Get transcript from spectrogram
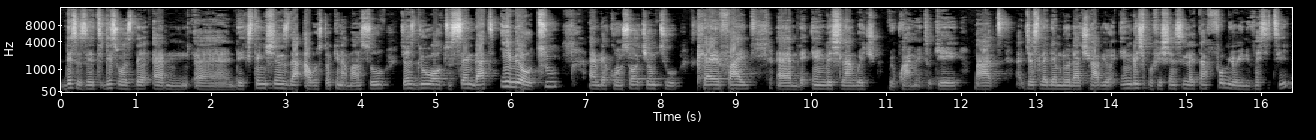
this is it. This was the um uh, the extensions that I was talking about. So just do all to send that email to um the consortium to clarify um the English language requirement. Okay, but just let them know that you have your English proficiency letter from your university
